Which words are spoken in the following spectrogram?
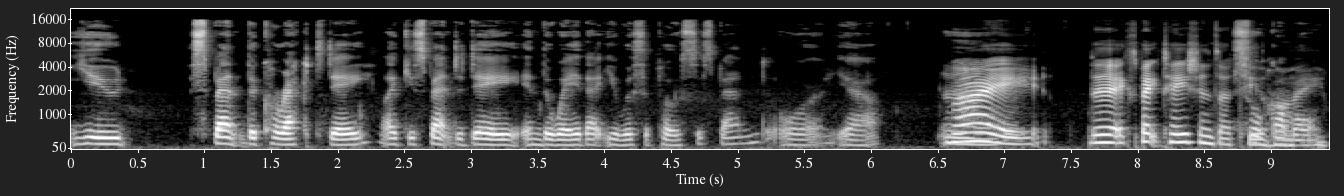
you spent the correct day like you spent the day in the way that you were supposed to spend or yeah mm. right the expectations are too so high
